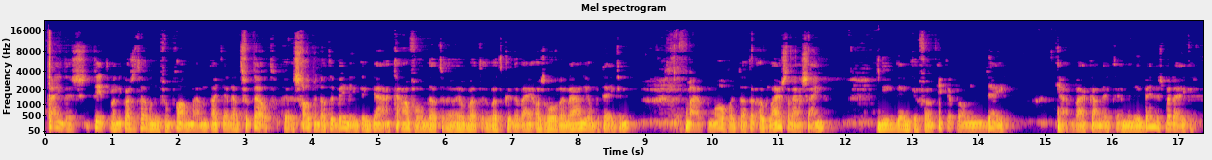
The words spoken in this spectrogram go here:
tijdens dit, want ik was het helemaal niet van plan, maar omdat jij dat vertelt, uh, schoot me dat er binnen. Ik denk, ja, kavel, dat, uh, wat, wat kunnen wij als horen en radio betekenen? Maar mogelijk dat er ook luisteraars zijn die denken van, ik heb wel een idee. Ja, waar kan ik meneer Bennis bereiken?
